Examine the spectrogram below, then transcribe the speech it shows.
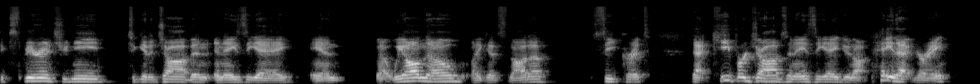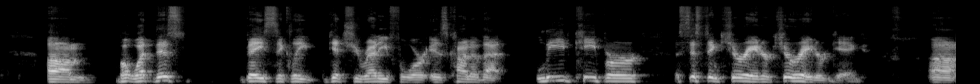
experience you need to get a job in an AZA. And uh, we all know, like, it's not a secret that keeper jobs in AZA do not pay that great. Um, but what this basically gets you ready for is kind of that lead keeper, assistant curator, curator gig. Uh,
